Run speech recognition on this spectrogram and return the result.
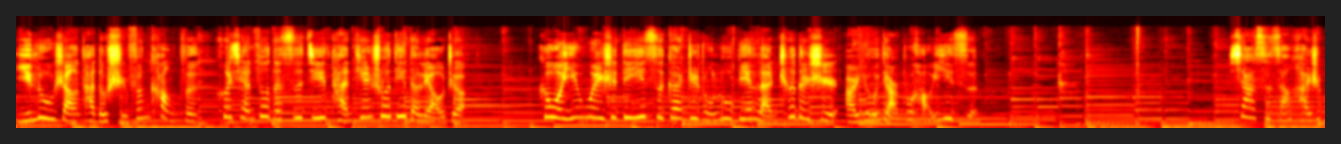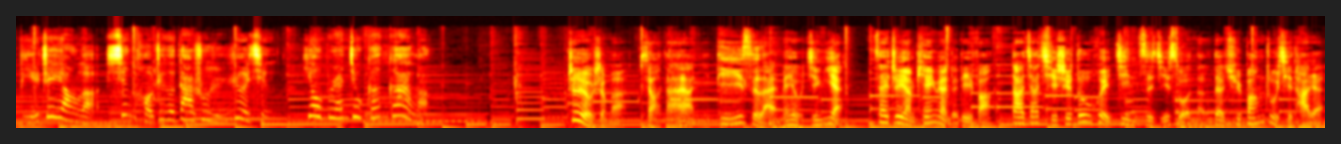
一路上他都十分亢奋，和前座的司机谈天说地的聊着。可我因为是第一次干这种路边拦车的事，而有点不好意思。下次咱还是别这样了。幸好这个大叔人热情，要不然就尴尬了。这有什么？小南啊，你第一次来没有经验，在这样偏远的地方，大家其实都会尽自己所能的去帮助其他人。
